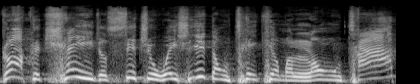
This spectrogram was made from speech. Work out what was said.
God could change a situation. It don't take him a long time.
